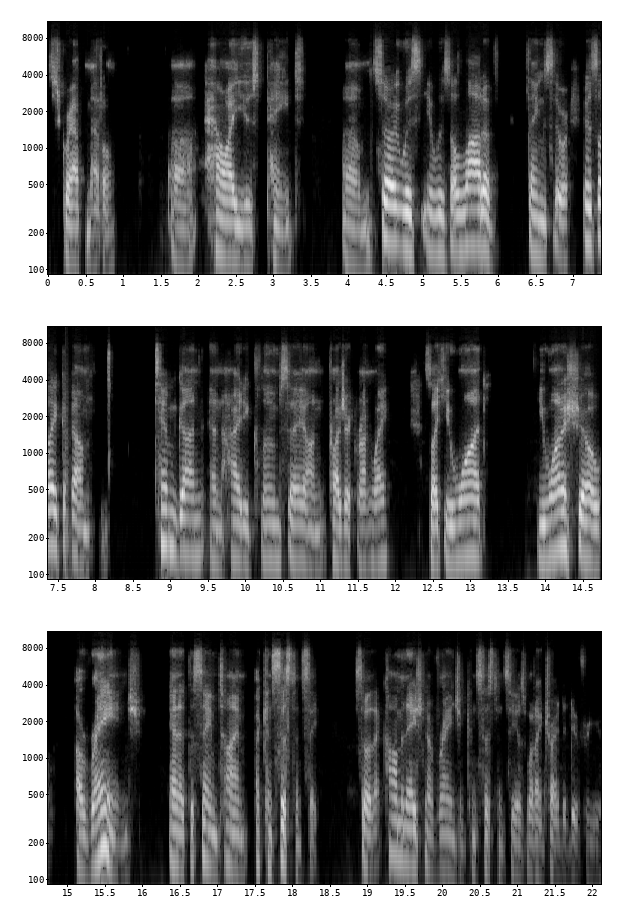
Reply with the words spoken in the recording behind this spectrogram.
scrap metal, uh, how I used paint. Um, so it was, it was a lot of things that were, it was like um, Tim Gunn and Heidi Klum say on Project Runway. It's like you want, you want to show a range and at the same time a consistency. So that combination of range and consistency is what I tried to do for you.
